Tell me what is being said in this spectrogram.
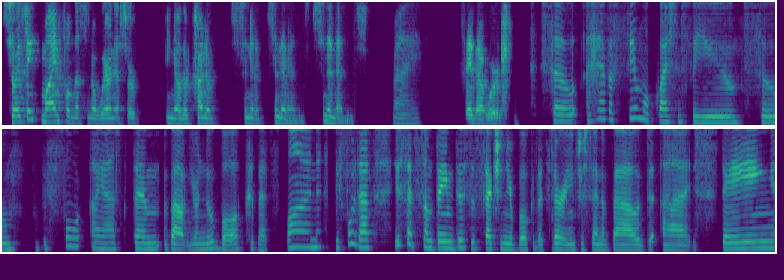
So I think mindfulness and awareness are, you know, they're kind of synonyms. Synonyms. Right. Say that word. So I have a few more questions for you. So but before I ask them about your new book, that's one. Before that, you said something. There's a section in your book that's very interesting about uh, staying,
